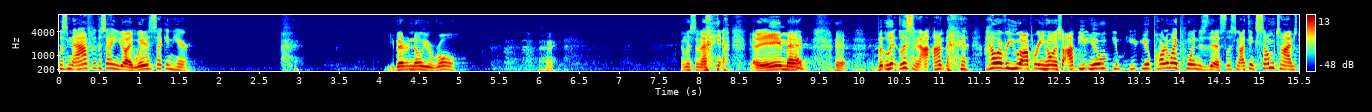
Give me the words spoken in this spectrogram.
Listen, after the second, you're like, wait a second here you better know your role. and listen, I, got an amen. But li- listen, I, however you operate in your home, you, you, you, know, part of my point is this. Listen, I think sometimes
